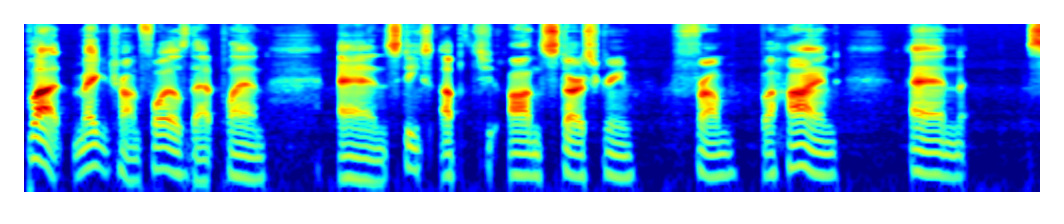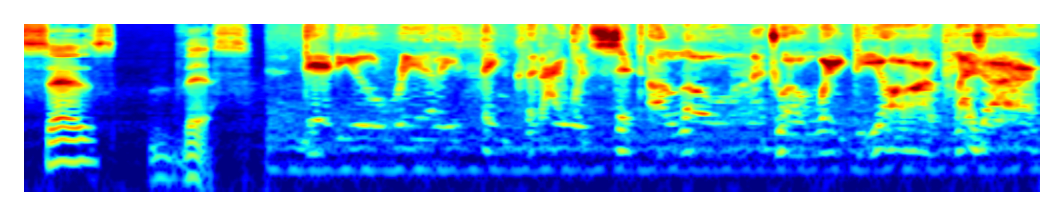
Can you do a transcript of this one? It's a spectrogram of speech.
But Megatron foils that plan and sneaks up to, on Starscream from behind and says this. Did you really think that I would sit alone to await your pleasure?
